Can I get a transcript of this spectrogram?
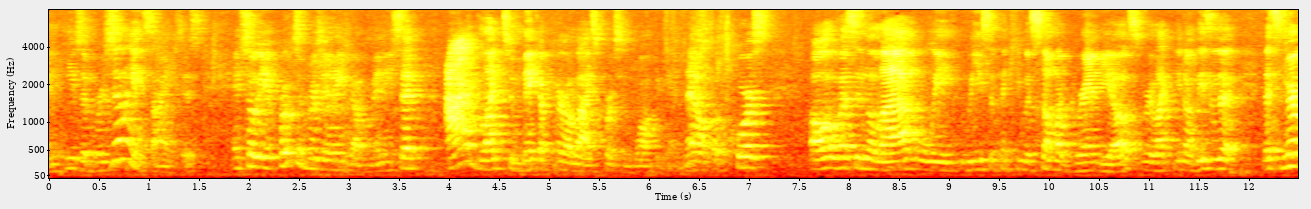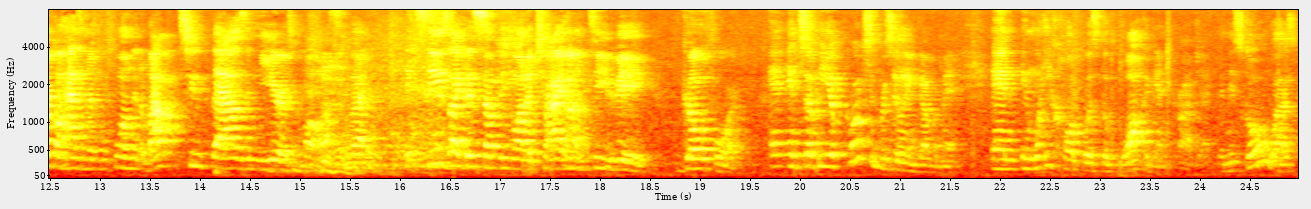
And he's a Brazilian scientist. And so he approached the Brazilian government. He said, I'd like to make a paralyzed person walk again. Now, of course, all of us in the lab, we, we used to think he was somewhat grandiose. We were like, you know, these are the, this miracle hasn't been performed in about 2,000 years, boss. but it seems like it's something you want to try on TV. Go for it. And, and so he approached the Brazilian government and, and what he called was the Walk Again Project. And his goal was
